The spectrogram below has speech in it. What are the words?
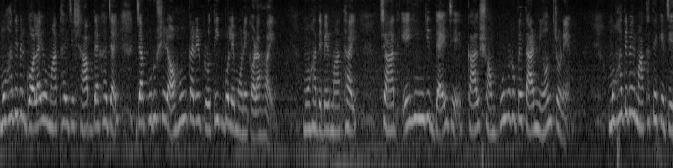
মহাদেবের গলায় ও মাথায় যে সাপ দেখা যায়, যা পুরুষের অহংকারের প্রতীক বলে মনে করা হয়। মহাদেবের মাথায় চাঁদ এই ইঙ্গিত দেয় যে, কাল সম্পূর্ণরূপে তার নিয়ন্ত্রণে। মহাদেবের মাথা থেকে যে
